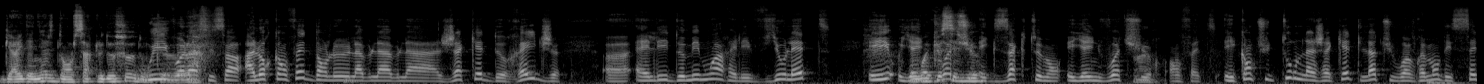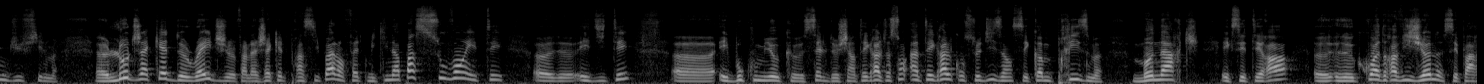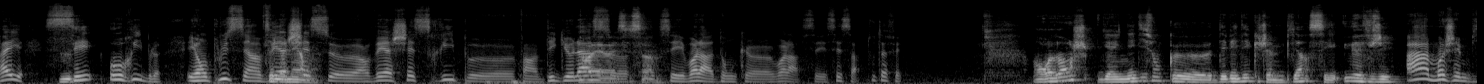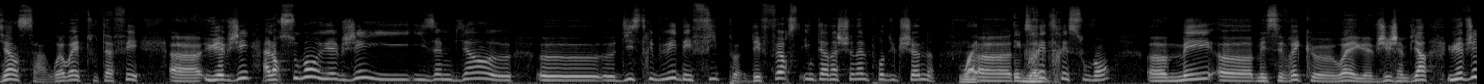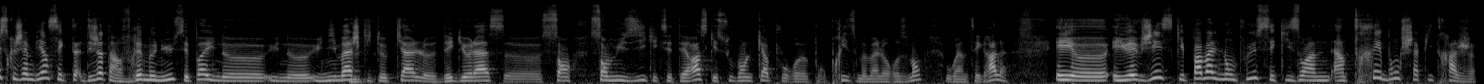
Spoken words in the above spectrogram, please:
Gary Daniels dans le cercle de feu. Donc, oui, voilà, c'est ça. Alors qu'en fait, dans le, la, la, la, jaquette de Rage, euh, elle est de mémoire, elle est violette. Et il y a une voiture, exactement. Et il y a une voiture en fait. Et quand tu tournes la jaquette, là, tu vois vraiment des scènes du film. Euh, l'autre jaquette de Rage, enfin la jaquette principale en fait, mais qui n'a pas souvent été euh, éditée, est beaucoup mieux que celle de chez Intégral. De toute façon, Intégral, qu'on se le dise, hein, c'est comme Prism, Monarch, etc. Euh, euh, Quadravision, c'est pareil, mm. c'est horrible. Et en plus, c'est un VHS, euh, un VHS rip, enfin dégueulasse. c'est voilà, donc voilà, c'est ça, tout à fait. En revanche, il y a une édition que DVD que j'aime bien, c'est UFG. Ah, moi j'aime bien ça. Ouais, ouais, tout à fait. UFG. Alors souvent UFG, ils, aiment bien distribuer des FIP, des First International Production. Ouais, très très souvent. Euh, mais euh, mais c'est vrai que ouais, UFG, j'aime bien. UFG, ce que j'aime bien, c'est que déjà, tu as un vrai menu. C'est pas une, une, une, image qui te cale dégueulasse, euh, sans, sans musique, etc. Ce qui est souvent le cas pour, pour Prism, malheureusement, ou Intégral. Et, et UFG, ce qui est pas mal non plus, c'est qu'ils ont un, un, très bon chapitrage.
